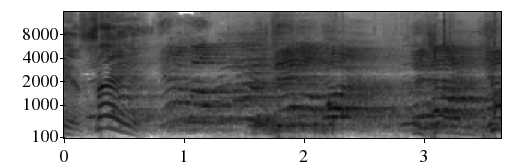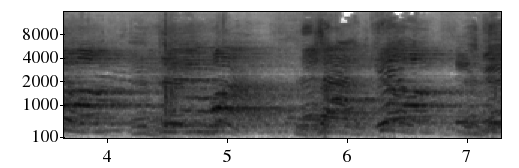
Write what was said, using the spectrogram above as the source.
Say it, say it. It didn't work. They tried to kill him. It didn't work. They tried to kill him. It didn't work.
